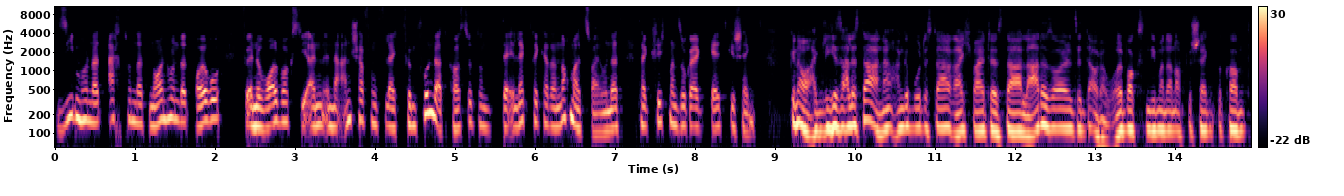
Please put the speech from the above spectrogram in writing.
700, 800, 900 Euro für eine Wallbox Wallbox, die einen in der Anschaffung vielleicht 500 kostet und der Elektriker dann nochmal 200, da kriegt man sogar Geld geschenkt. Genau, eigentlich ist alles da. Ne? Angebot ist da, Reichweite ist da, Ladesäulen sind da oder Wallboxen, die man dann noch geschenkt bekommt.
